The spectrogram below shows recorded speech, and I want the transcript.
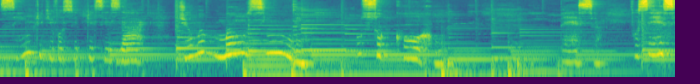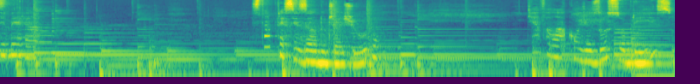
Sempre que você precisar de uma mãozinha, um socorro, peça, você receberá. Está precisando de ajuda? Quer falar com Jesus sobre isso?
